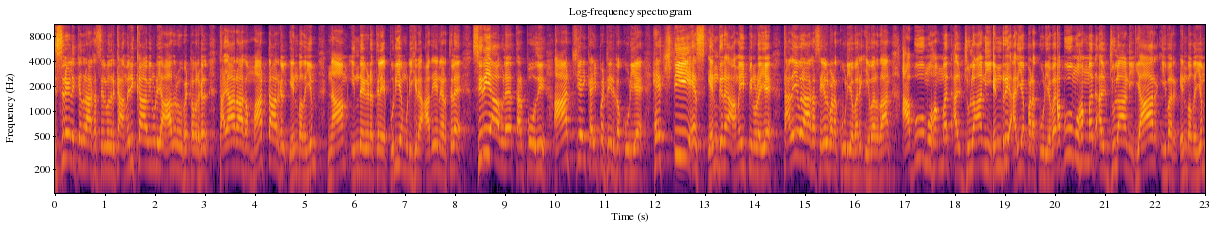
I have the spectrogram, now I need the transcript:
இஸ்ரேலுக்கு எதிராக செல்வதற்கு அமெரிக்காவினுடைய ஆதரவு பெற்றவர்கள் தயாராக மாட்டார்கள் என்பதையும் நாம் இந்த இடத்திலே புரிய முடிகிற அதே நேரத்தில் சிரியாவில் தற்போது ஆட்சியை கைப்பற்றி இருக்கக்கூடிய ஹெச்டிஎஸ் என்கிற அமைப்பினுடைய தலைவராக செயல்படக்கூடியவர் இவர்தான். அபு முகமது அல் ஜுலானி என்று அறியப்படக்கூடியவர். அபு முகமது அல் ஜுலானி யார் இவர் என்பதையும்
